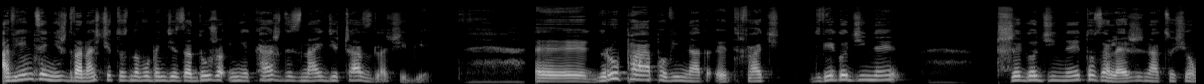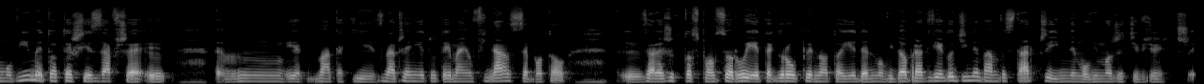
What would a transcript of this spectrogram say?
a więcej niż 12 to znowu będzie za dużo i nie każdy znajdzie czas dla siebie. E, grupa powinna e, trwać dwie godziny, trzy godziny, to zależy na co się umówimy, to też jest zawsze, y, jak ma takie znaczenie, tutaj mają finanse, bo to y, zależy kto sponsoruje te grupy, no to jeden mówi, dobra, dwie godziny wam wystarczy, inny mówi, możecie wziąć trzy.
